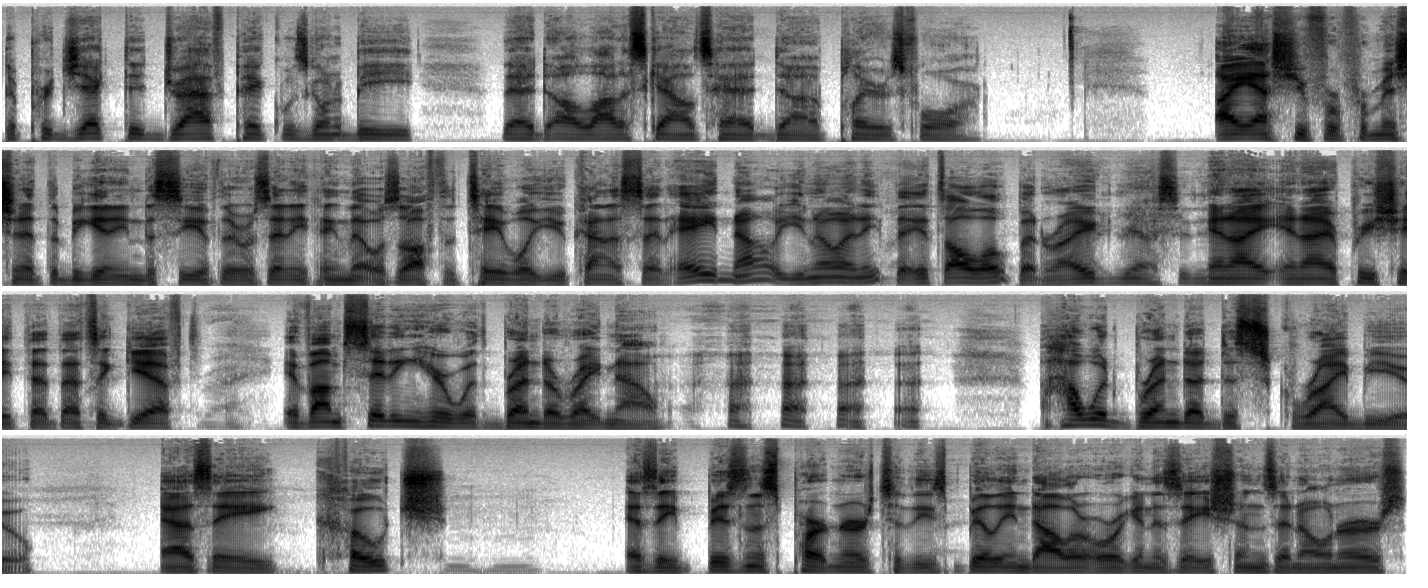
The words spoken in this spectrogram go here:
the projected draft pick was going to be that a lot of scouts had uh, players for. I asked you for permission at the beginning to see if there was anything that was off the table. You kind of said, "Hey, no, you know anything? It's all open, right?" Yes, it is. And I and I appreciate that. That's a gift. If I'm sitting here with Brenda right now, how would Brenda describe you as a coach, as a business partner to these billion dollar organizations and owners,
